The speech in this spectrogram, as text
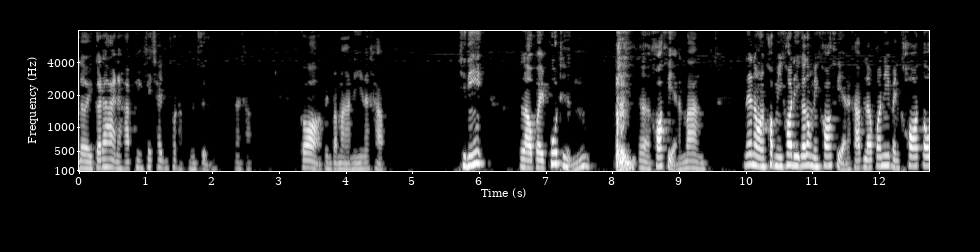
เลยก็ได้นะครับ เพียงแค่ใช้โทรศัพท์มือถือนะครับ ก็เป็นประมาณนี้นะครับ ทีนี้เราไปพูดถึงข้อเสียกันบ้าง แน่นอนข้อมีข้อดีก็ต้องมีข้อเสียนะครับ แล้วก็นี่เป็นข้อโต้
